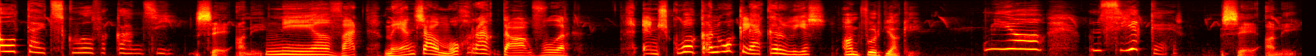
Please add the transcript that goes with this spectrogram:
altyd skoolvakansie. sê Annie. Nee, wat? Mens sal moeg raak daarvoor. En skool kan ook lekker wees. Antwoord Jakkie, Ja, seker. sê Annie.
